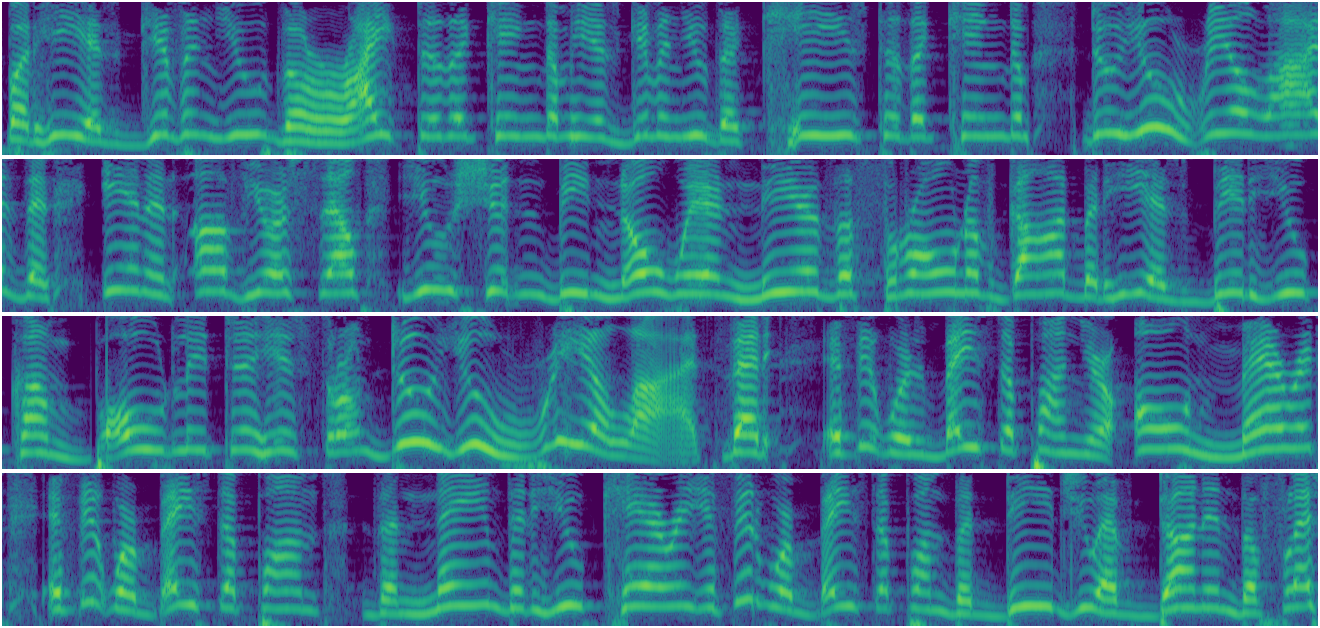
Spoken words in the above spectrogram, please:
but he has given you the right to the kingdom? He has given you the keys to the kingdom. Do you realize that in and of yourself, you shouldn't be nowhere near the throne of God, but He has bid you come boldly to His throne? Do you realize that if it were based upon your own merit, if it were based upon the name that you carry, if it were based upon the deeds you have done in the flesh,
